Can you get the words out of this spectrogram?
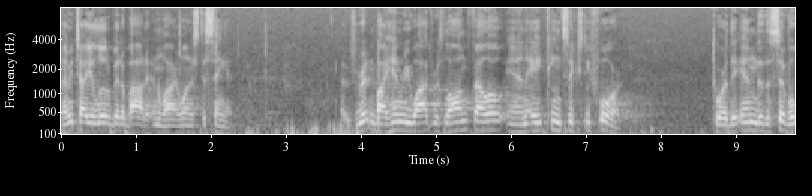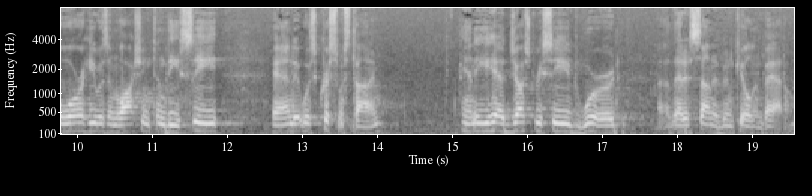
Let me tell you a little bit about it and why I want us to sing it. It was written by Henry Wadsworth Longfellow in 1864. Toward the end of the Civil War, he was in Washington, D.C., and it was Christmas time. And he had just received word uh, that his son had been killed in battle.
